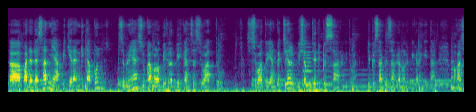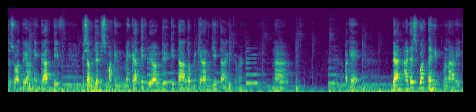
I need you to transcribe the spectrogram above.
uh, pada dasarnya pikiran kita pun sebenarnya suka melebih-lebihkan sesuatu. Sesuatu yang kecil bisa menjadi besar gitu kan. Dibesar-besarkan oleh pikiran kita. Maka sesuatu yang negatif bisa menjadi semakin negatif dalam diri kita atau pikiran kita gitu kan. Nah oke. okay. Dan ada sebuah teknik menarik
